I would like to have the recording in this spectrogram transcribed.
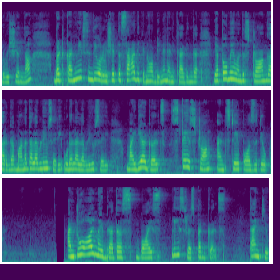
ஒரு விஷயம்தான். பட் கண்ணீர் சிந்தி ஒரு விஷயத்தை சாதிக்கணும் அப்படின்னு நினைக்காதீங்க. எப்போவுமே வந்து ஸ்ட்ராங்காக இருங்க. மனதளவுலையும் சரி உடல் அளவுலையும் சரி. My dear girls stay strong and stay positive and to all my brothers boys please respect girls thank you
